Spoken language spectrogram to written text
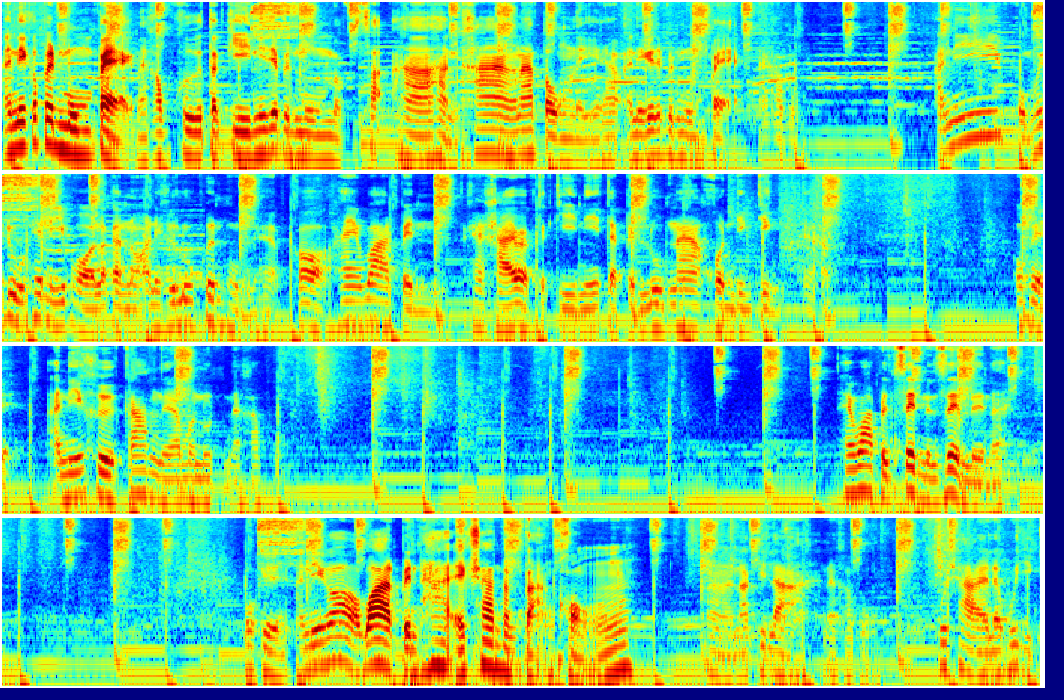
อันนี้ก็เป็นมุมแปลกนะครับ คือตะกี้นี่จะเป็นมุมแบบหาหันข้างหน้าตรงอะไรอย่างเงี้ยครับ อันนี้ก็จะเป็นมุมแปลกนะครับผม อันนี้ผมให้ดูแค่นี้พอแล้วกันเนาะ อันนี้คือรูปเพื่อนผมนะครับ ก็ให้วาดเป็นคล้ายๆ แบบตะกี้นี้ แต่เป็นรูปหน้าคนจริง ๆ นะครับ โอเค อันนี้คือกล้ามเนื้อมนุษย์นะครับผมให้วาดเป็นเส้นเป็นเส้นเลยนะ โอเค อันนี้ก็วาดเป็นท่าแอคชั่นต่างๆ ของอนักกีฬานะครับผมผู้ชายและผู้หญิง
